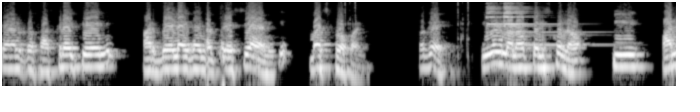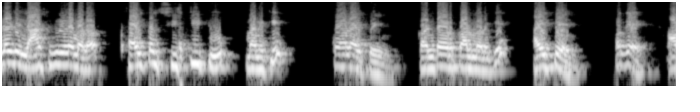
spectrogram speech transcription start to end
ఛానల్కి సబ్స్క్రైబ్ చేయండి. మరి బెల్ ఐకాన్ ప్రెస్ చేయడానికి మర్చిపోకండి. ఓకే? ఇది మనం తెలుసుకున్నాం. ఈ ఆల్రెడీ లాస్ట్ వీడియోలో మనం సైకిల్ సిక్స్టీ టూ మనకి కాల్ అయిపోయింది. కంటోవర్ కాల్ మనకి అయిపోయింది. ఓకే? ఆ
